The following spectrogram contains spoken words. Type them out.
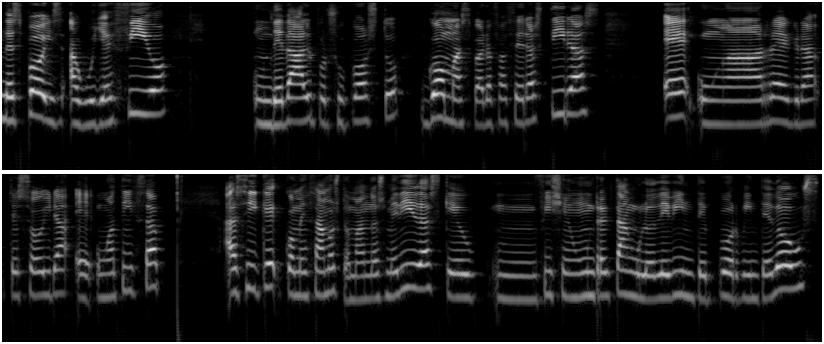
Despois, agulle fío, un dedal, por suposto, gomas para facer as tiras e unha regra tesoira e unha tiza. Así que comezamos tomando as medidas que eu mm, fixen un rectángulo de 20 por 22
